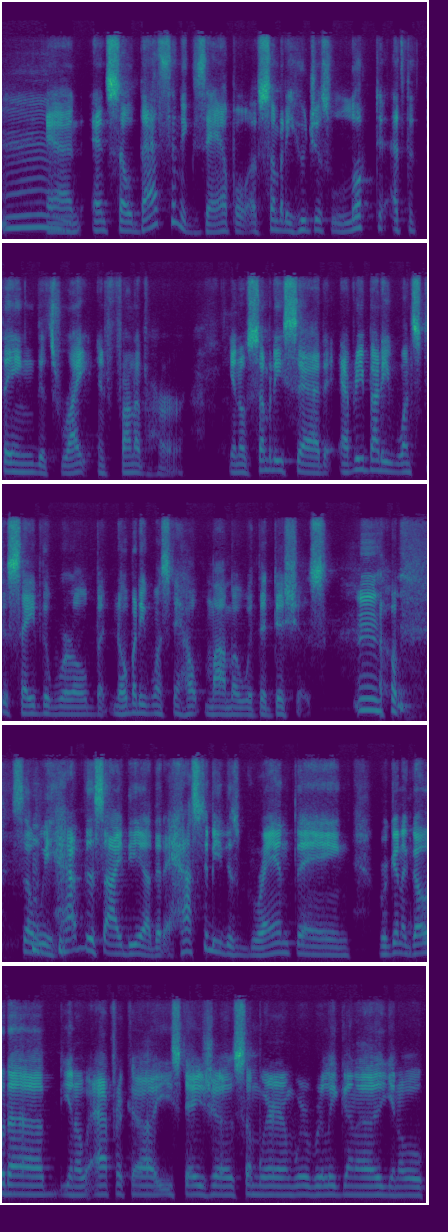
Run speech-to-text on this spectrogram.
Mm. and and so that's an example of somebody who just looked at the thing that's right in front of her. You know somebody said everybody wants to save the world but nobody wants to help mama with the dishes Mm. So, so, we have this idea that it has to be this grand thing. We're going to go to, you know, Africa, East Asia, somewhere, and we're really going to, you know,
